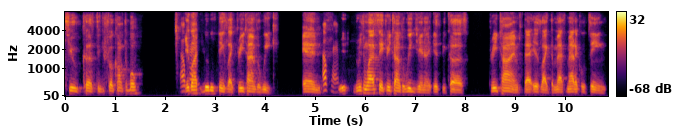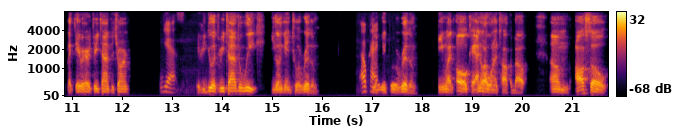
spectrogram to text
to because to feel comfortable. Okay. You're gonna have to do these things like three times a week. And okay. the reason why I say three times a week, Jayna, is because three times, that is like the mathematical thing. Like you ever heard three times the charm? Yes. If you do it three times a week, you're gonna get into a rhythm. Okay. You're get into a rhythm. And you're like, oh, okay, I know I want to talk about. Um, also,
